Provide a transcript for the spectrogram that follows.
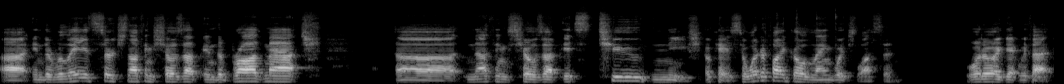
Uh, in the related search, nothing shows up. In the broad match, uh, nothing shows up. It's too niche. Okay, so what if I go language lesson? What do I get with that?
